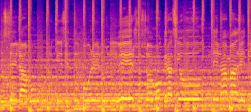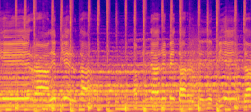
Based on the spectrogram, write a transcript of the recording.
es el amor que siente por el universo, somos creación de la madre tierra, despierta. Aprende a respetarte, despierta.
